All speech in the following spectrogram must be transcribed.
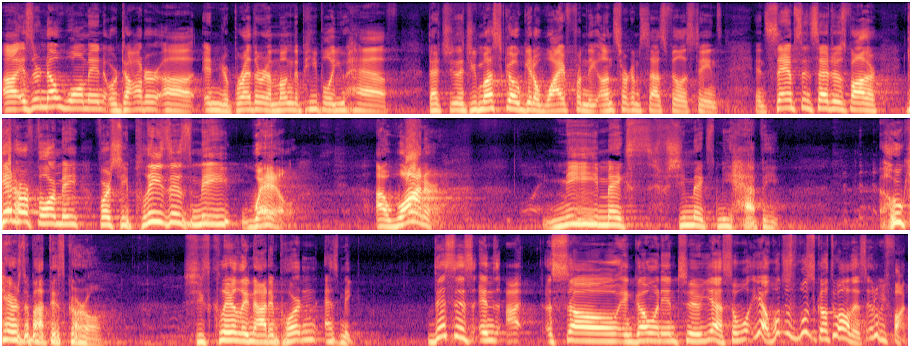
uh, Is there no woman or daughter uh, in your brethren among the people you have that you, that you must go get a wife from the uncircumcised Philistines? And Samson said to his father, Get her for me, for she pleases me well. I want her. Me makes, she makes me happy. Who cares about this girl? She's clearly not important as me this is, and I, so, in going into, yeah, so we'll, yeah, we'll just, we'll just go through all this. It'll be fun.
